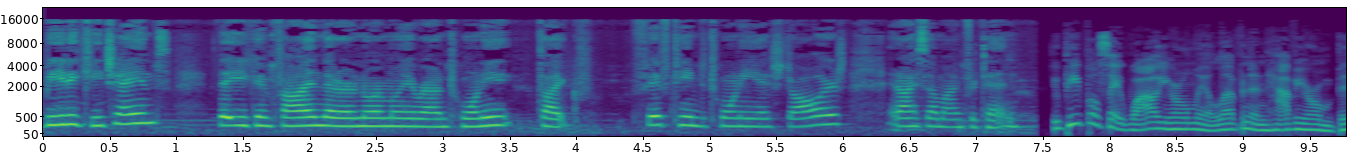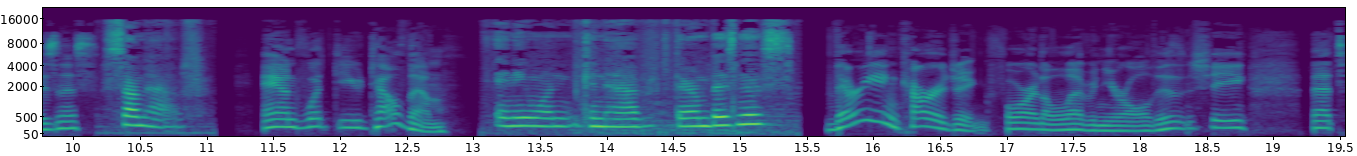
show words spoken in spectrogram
beaded keychains that you can find that are normally around 20, like 15 to 20 ish dollars, and I sell mine for 10. Do people say, wow, you're only 11 and have your own business? Some have. And what do you tell them? Anyone can have their own business. Very encouraging for an 11 year old, isn't she? That's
